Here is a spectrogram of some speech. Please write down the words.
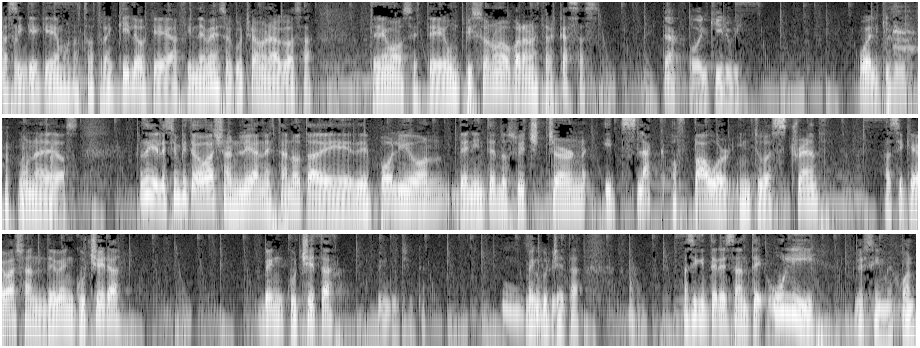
Así que quedémonos todos tranquilos que a fin de mes, escuchame una cosa, tenemos este un piso nuevo para nuestras casas. Ahí está. O el Kirby. O el Kirby, una de dos. Así que les invito a que vayan, lean esta nota de, de Polygon, de Nintendo Switch Turn Its Lack of Power into a Strength. Así que vayan de Ben Cuchera, Ben Cucheta, Ven, cucheta. Ben Cucheta. Así que interesante. Uli, Decime, Juan.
